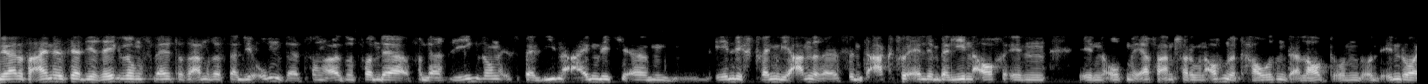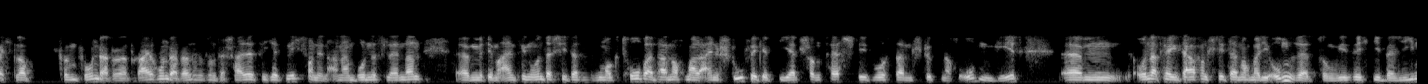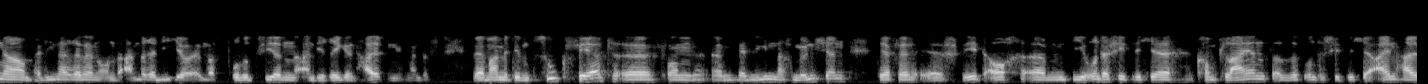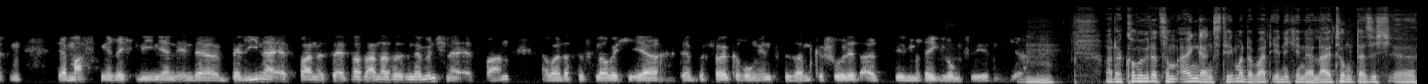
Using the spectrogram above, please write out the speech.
Ja, das eine ist ja die Regelungswelt, das andere ist dann die Umsetzung. Also von der von der Regelung ist Berlin eigentlich ähm, ähnlich streng wie andere. Es sind aktuell in Berlin auch in in Open Air Veranstaltungen auch nur 1000 erlaubt und und Indoor, ich glaube 500 oder 300. Also das unterscheidet sich jetzt nicht von den anderen Bundesländern, äh, mit dem einzigen Unterschied, dass es im Oktober da nochmal eine Stufe gibt, die jetzt schon feststeht, wo es dann ein Stück nach oben geht. Ähm, unabhängig davon steht dann nochmal die Umsetzung, wie sich die Berliner und Berlinerinnen und andere, die hier irgendwas produzieren, an die Regeln halten. Ich meine, das, wer mal mit dem Zug fährt äh, von ähm, Berlin nach München, der versteht auch ähm, die unterschiedliche Compliance, also das unterschiedliche Einhalten der Maskenrichtlinien in der Berliner S-Bahn ist etwas anders als in der Münchner S-Bahn. Aber das ist, glaube ich, eher der Bevölkerung insgesamt geschuldet als dem Regelungswesen hier. Mhm. Aber ah, da kommen wir wieder zum Eingangsthema. Da wart ihr nicht in der Leitung, dass ich äh,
